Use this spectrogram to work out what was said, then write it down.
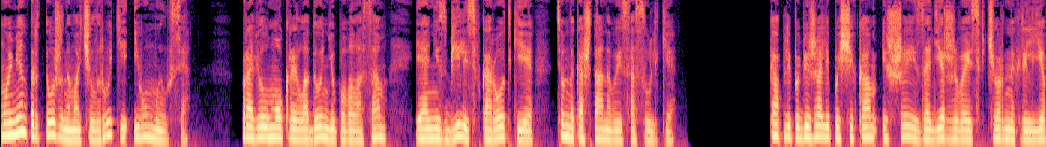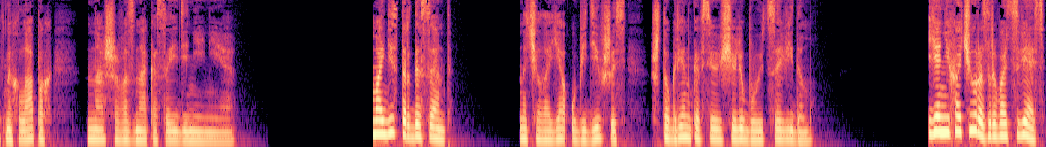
Мой ментор тоже намочил руки и умылся. Провел мокрой ладонью по волосам, и они сбились в короткие темно-каштановые сосульки. Капли побежали по щекам и шее, задерживаясь в черных рельефных лапах нашего знака соединения. «Магистр Десент», — начала я, убедившись, что Гренка все еще любуется видом. «Я не хочу разрывать связь.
